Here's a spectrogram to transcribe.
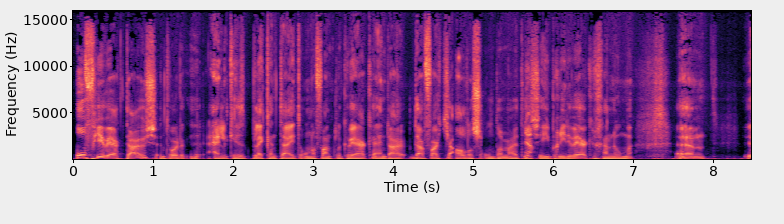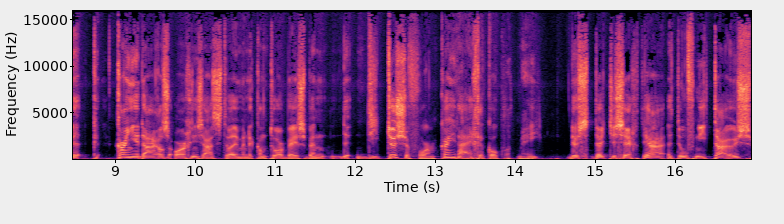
Of je werkt thuis, het wordt, eigenlijk is het plek en tijd onafhankelijk werken. En daar, daar vat je alles onder, maar het is ja. hybride werken gaan noemen. Um, kan je daar als organisatie, terwijl je met een kantoor bezig bent, de, die tussenvorm, kan je daar eigenlijk ook wat mee? Dus dat je zegt, ja, het hoeft niet thuis,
